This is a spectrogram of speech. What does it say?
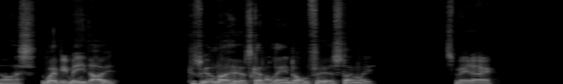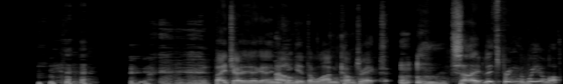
Nice. It won't be me though, because we all know who it's going to land on first, don't we? Smudo. Petro again, you Oh. can get the one contract. so let's bring the wheel up.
